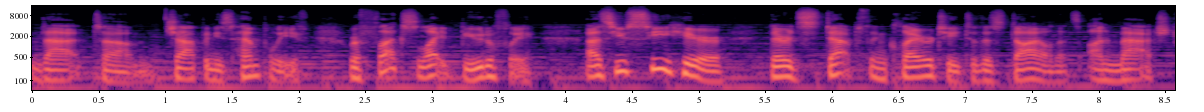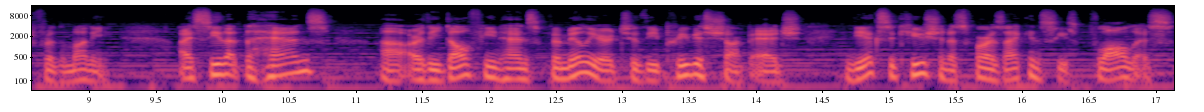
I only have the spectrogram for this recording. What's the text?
that um, Japanese hemp leaf reflects light beautifully. As you see here, there's depth and clarity to this dial that's unmatched for the money. I see that the hands uh, are the dolphin hands familiar to the previous sharp edge, and the execution, as far as I can see, is flawless.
